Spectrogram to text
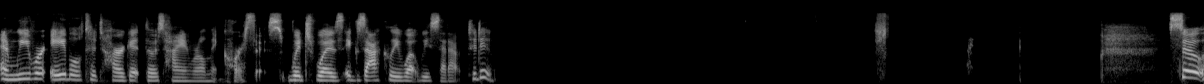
And we were able to target those high enrollment courses, which was exactly what we set out to do. So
